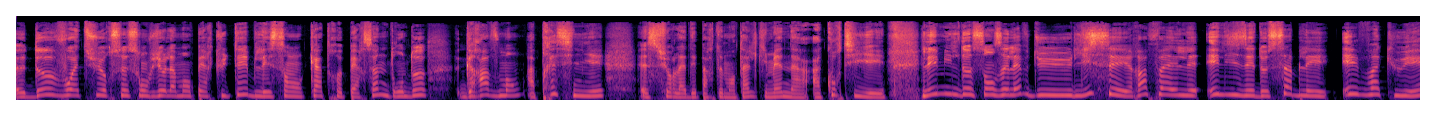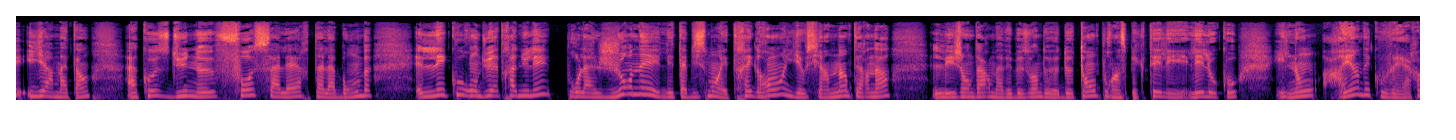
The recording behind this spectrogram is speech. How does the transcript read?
Euh, deux voitures se sont violemment percutées, blessant quatre personnes, dont deux gravement à Pressigné euh, sur la départementale qui mène à Courtillé. Les 1200 élèves du lycée Raphaël Élysée de Sablé évacués hier matin à cause d'une fausse alerte à la bombe. Les cours ont dû être annulés pour la journée. L'établissement est très grand. Il y a aussi un internat. Les gendarmes avait besoin de, temps pour inspecter les, locaux. Ils n'ont rien découvert.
